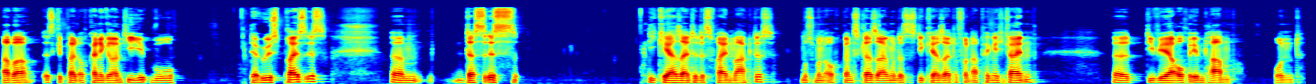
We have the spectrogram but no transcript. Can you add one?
Aber es gibt halt auch keine Garantie, wo der Höchstpreis ist. Ähm, das ist die Kehrseite des freien Marktes, muss man auch ganz klar sagen. Und das ist die Kehrseite von Abhängigkeiten, äh, die wir ja auch eben haben. Und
